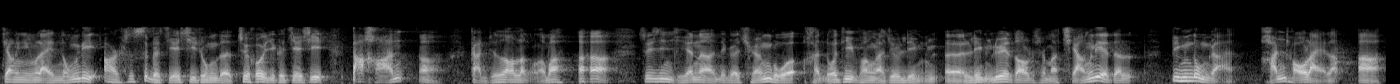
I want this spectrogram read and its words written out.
将迎来农历二十四个节气中的最后一个节气——大寒啊！感觉到冷了吗？哈哈！最近几天呢，那个全国很多地方啊，就领呃领略到了什么强烈的冰冻感，寒潮来了啊！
